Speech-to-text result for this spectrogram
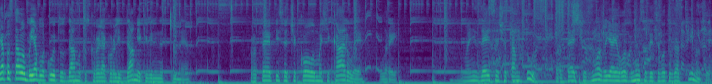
Я поставив, бо я блокую туз даму, туз короля королів дам, який він не скине. Проте після чеколу Махікарли Лри. Мені здається, що там туз. Проте чи зможу я його змусити цього туза скинути?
